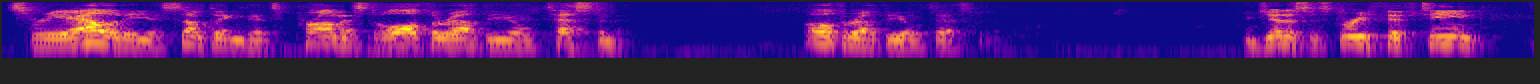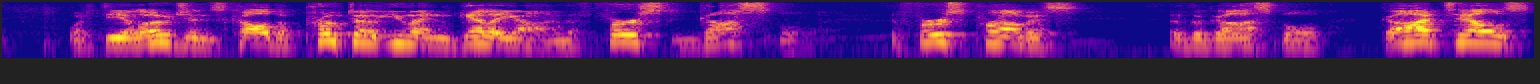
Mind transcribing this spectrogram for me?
this reality is something that's promised all throughout the Old Testament. All throughout the Old Testament. In Genesis 3.15, what theologians call the proto-evangelion, the first gospel, the first promise of the gospel, God tells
